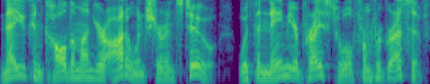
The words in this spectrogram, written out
Now you can call them on your auto insurance too with the Name Your Price tool from Progressive.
